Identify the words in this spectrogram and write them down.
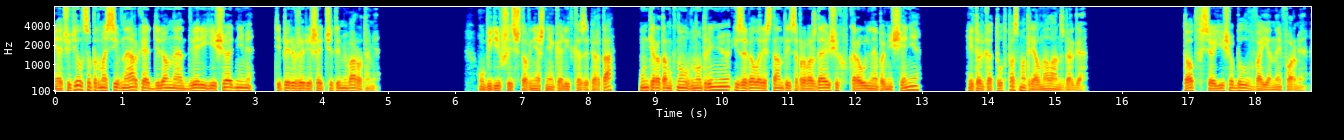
и очутился под массивной аркой, отделенной от двери еще одними, теперь уже решетчатыми воротами. Убедившись, что внешняя калитка заперта, Унтер отомкнул внутреннюю и завел арестанта и сопровождающих в караульное помещение, и только тут посмотрел на Ландсберга. Тот все еще был в военной форме.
